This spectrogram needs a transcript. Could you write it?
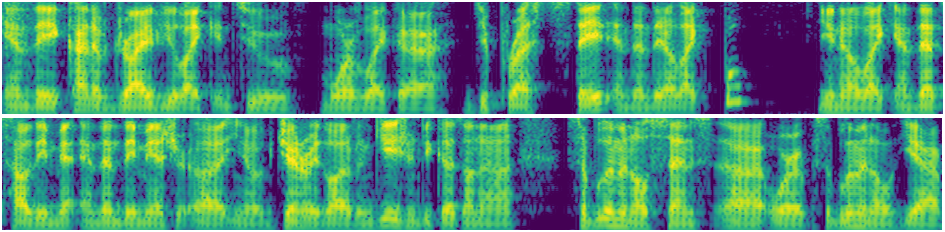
and they kind of drive you like into more of like a depressed state, and then they're like boop. You know, like, and that's how they, me- and then they measure, uh, you know, generate a lot of engagement because on a subliminal sense, uh, or subliminal, yeah,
